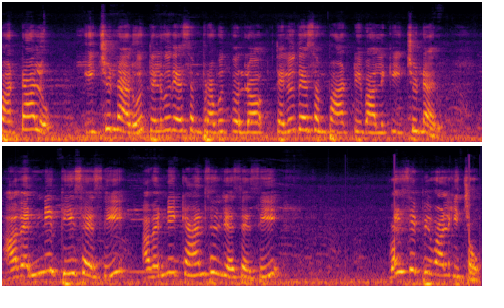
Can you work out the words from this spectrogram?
పట్టాలు ఇచ్చున్నారు. తెలుగుదేశం ప్రభుత్వంలో తెలుగుదేశం పార్టీ వాళ్ళకి ఇచ్చున్నారు. అవన్నీ తీసేసి అవన్నీ క్యాన్సిల్ చేసేసి వైసీపీ వాళ్ళకి ఇచ్చావు.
